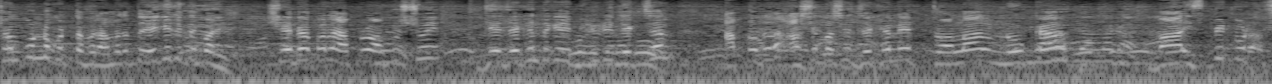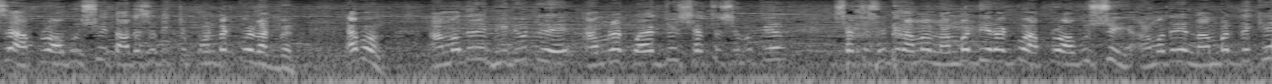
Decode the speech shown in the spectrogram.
সম্পূর্ণ করতে পারি আমরা যাতে এগিয়ে যেতে পারি। সে ব্যাপারে আপনারা অবশ্যই যে যেখান থেকে এই ভিডিওটি দেখছেন, আপনাদের আশেপাশে যেখানে ট্রলার, নৌকা বা স্পিড বোট আছে, আপনারা অবশ্যই তাদের সাথে একটু কন্ট্যাক্ট করে রাখবেন। এবং আমাদের এই ভিডিওতে আমরা কয়েকজন স্বেচ্ছাসেবকের, স্বেচ্ছাসেবীর আমরা নাম্বার দিয়ে রাখব, আপনারা অবশ্যই আমাদের এই নাম্বার দেখে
